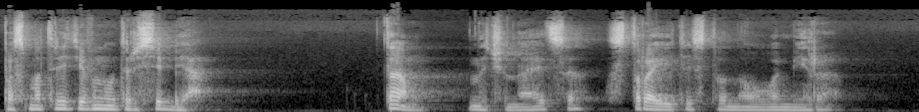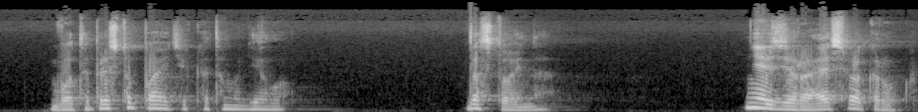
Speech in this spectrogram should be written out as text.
Посмотрите внутрь себя. Там начинается строительство нового мира. Вот и приступайте к этому делу. Достойно не озираясь вокруг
